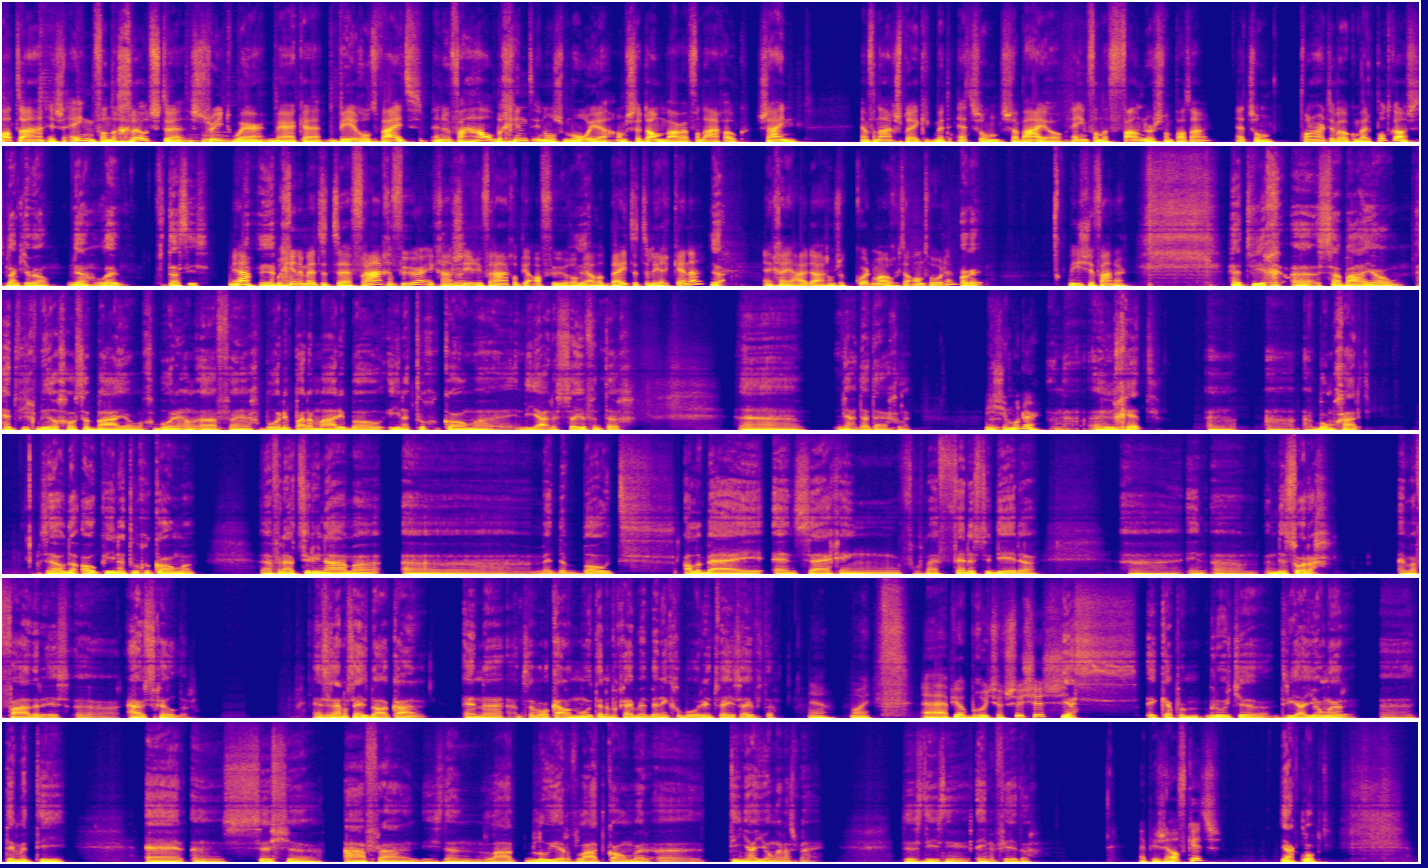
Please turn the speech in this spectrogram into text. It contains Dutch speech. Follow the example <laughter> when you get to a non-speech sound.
Patta is een van de grootste streetwear-merken wereldwijd. En hun verhaal begint in ons mooie Amsterdam, waar we vandaag ook zijn. En vandaag spreek ik met Edson Sabayo, een van de founders van Patta. Edson, van harte welkom bij de podcast. Dankjewel. Ja, leuk. Fantastisch. Ja, we beginnen met het eh, vragenvuur. Ik ga een serie vragen op je afvuren om Ja. jou wat beter te leren kennen. Ja. En ik ga je uitdagen om zo kort mogelijk te antwoorden. Oké. Wie is je vader? Hedwig eh Sabayo. Hedwig Wilgo Sabayo. Geboren, in, eh, geboren in Paramaribo. Hier naartoe gekomen in de jaren 70. Eh, ja, dat eigenlijk. Wie is je moeder? Uh, Huget. Bomgaard. Zelfde ook hier naartoe gekomen. vanuit Suriname. met de boot. Allebei. En zij ging volgens mij verder studeren. in, in de zorg. En mijn vader is eh, huisschilder. En ze zijn nog steeds bij elkaar. En eh, ze hebben elkaar ontmoet. En op een gegeven moment ben ik geboren in 72. Ja, mooi. Eh, heb je ook broertjes of zusjes? Yes. Ik heb een broertje, drie jaar jonger, Timothy. En een zusje, Afra, die is dan laatbloeier of laatkomer, tien jaar jonger dan mij. Dus die is nu 41. Heb je zelf kids? Ja, klopt.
